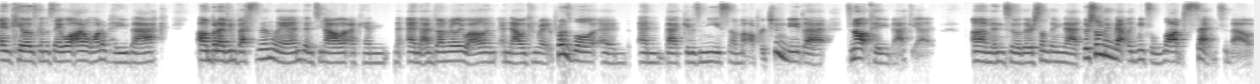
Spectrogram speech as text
and Kayla's to say, well, I don't want to pay you back. Um, but I've invested in land, and so now I can, and I've done really well, and, and now we can write a Prozbul, and and that gives me some opportunity that to not pay you back yet. Um, and so there's something that there's something that like makes a lot of sense about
